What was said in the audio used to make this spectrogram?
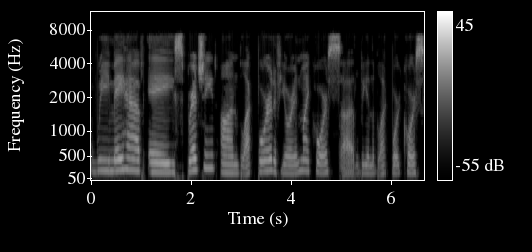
we may have a spreadsheet on Blackboard. If you're in my course, uh, it'll be in the Blackboard course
